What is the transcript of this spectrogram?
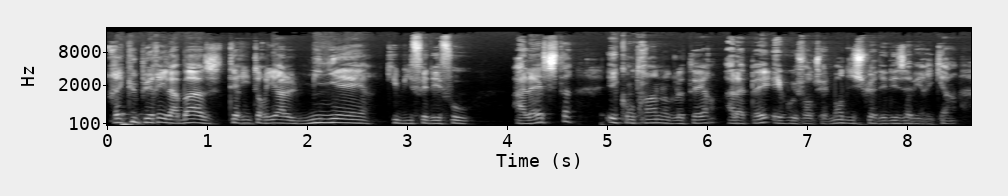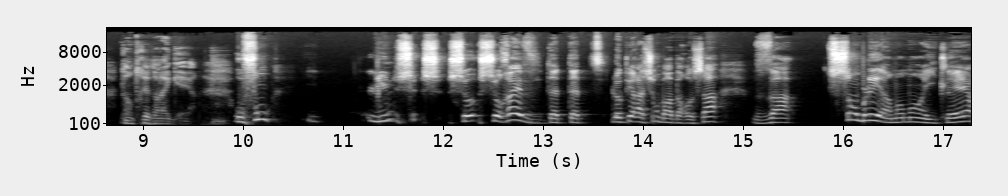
récupérer la base territoriale minière qui lui fait défaut à l'Est et contraindre l'Angleterre à la paix et éventuellement dissuader les Américains d'entrer dans la guerre. Au fond, ce, rêve, l'opération Barbarossa, va sembler à un moment à Hitler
